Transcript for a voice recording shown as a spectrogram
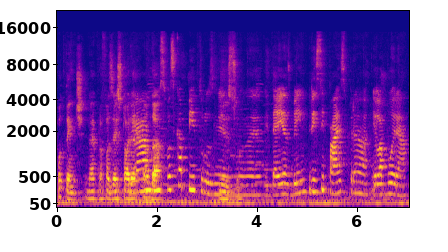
potente, né, para fazer a história Virar andar. Como se fosse capítulos mesmo, né? Ideias bem principais para elaborar.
